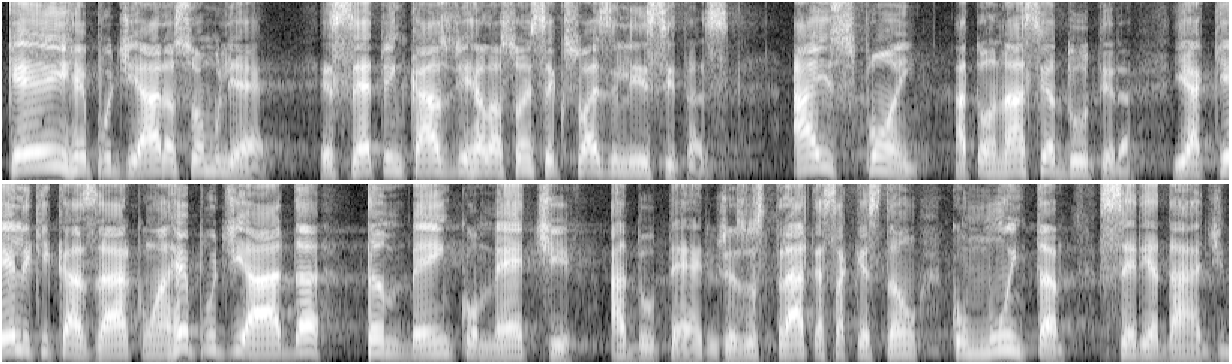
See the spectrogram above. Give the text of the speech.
quem repudiar a sua mulher, exceto em caso de relações sexuais ilícitas, a expõe a tornar-se adúltera, e aquele que casar com a repudiada também comete adultério. Jesus trata essa questão com muita seriedade.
